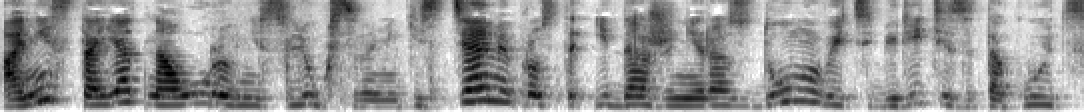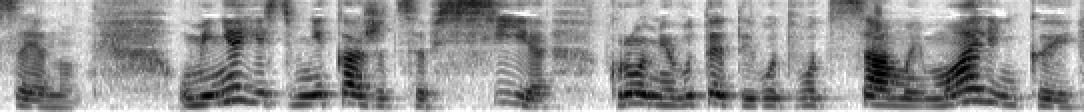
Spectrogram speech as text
Они стоят на уровне с люксовыми кистями просто и даже не раздумывайте, берите за такую цену. У меня есть, мне кажется, все, кроме вот этой вот, вот самой маленькой,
